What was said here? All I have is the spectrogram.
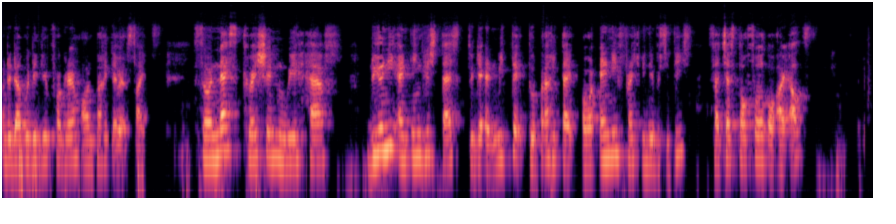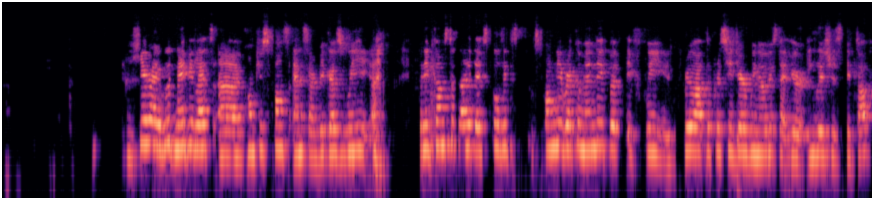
on the double degree program on ParisTech websites. So next question we have, do you need an English test to get admitted to ParisTech or any French universities, such as TOEFL or IELTS? Here I would maybe let uh, Campus France answer because we, when it comes to ParisTech schools, it's strongly recommended, but if we, throughout the procedure, we notice that your English is tipped up,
